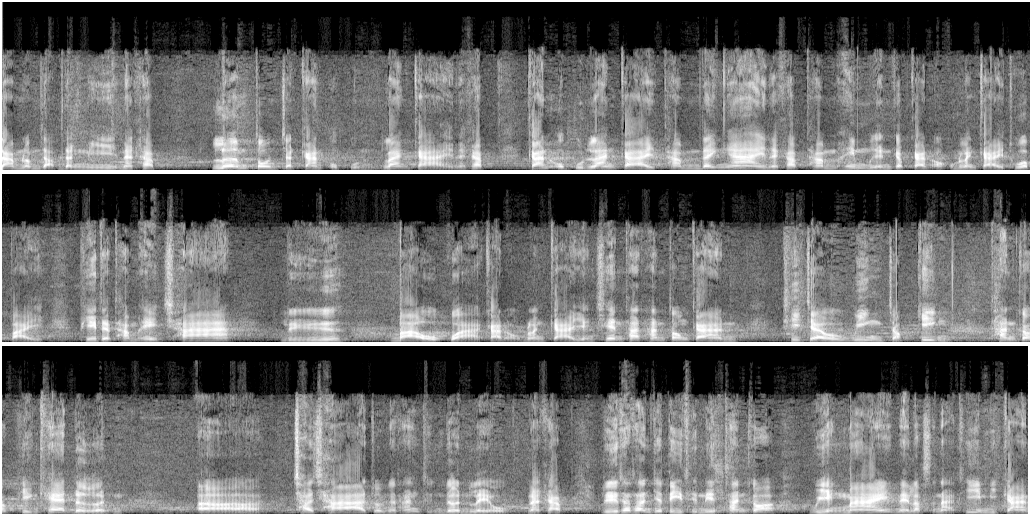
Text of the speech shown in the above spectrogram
ตามลำดับดังนี้นะครับ เริ่มต้นจากการอบอุ่นร่างกายนะครับ การอบอุ่นร่างกายทำได้ง่ายนะครับทำให้เหมือนกับการออกกำลังกายทั่วไป เพียงแต่ทำให้ช้า หรือเบากว่าการออกกำลังกาย อย่างเช่น ถ้าท่านต้องการที่จะวิ่งจ็อกกิ้งท่านก็เพียงแค่เดินช้าๆ จนกระทั่งถึงเดินเร็วนะครับ หรือถ้าท่านจะตีเทนนิสท่านก็เหวี่ยงไม้ในลักษณะที่มีการ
